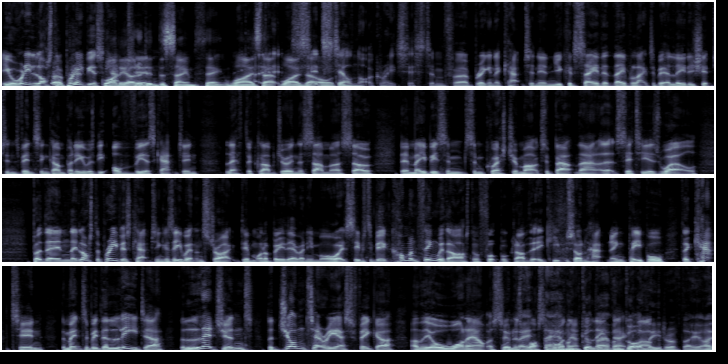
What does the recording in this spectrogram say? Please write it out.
He already lost the Pep previous Guardiola captain. did the same thing. Why is that? Why is that it's odd? still not a great system for bringing a captain in. You could say that they've lacked a bit of leadership since Vincent Kompany, who was the obvious captain, left the club during the summer. So there may be some some question marks about that at City as well. But then they lost the previous captain because he went on strike, didn't want to be there anymore. It seems to be a common thing with Arsenal Football Club that it keeps on happening. People, the captain, they're meant to be the leader, the legend, the John Terry-esque figure, and they all want out as soon Well, as possible. They haven't have got, they haven't got a leader, have they? I,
